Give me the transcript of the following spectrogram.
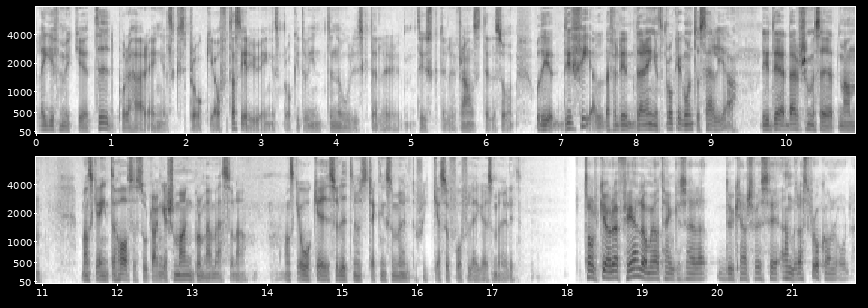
lägger för mycket tid på det här engelskspråkiga. Oftast är det ju engelskspråkigt och inte nordiskt eller tyskt eller franskt eller så. Och det, det är fel, därför det där engelskspråkiga går inte att sälja. Det är därför som jag säger att man, man ska inte ha så stort engagemang på de här mässorna. Man ska åka i så liten utsträckning som möjligt och skicka så få förläggare som möjligt. Tolkar jag det fel om jag tänker så här att du kanske vill se andra språkområden?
